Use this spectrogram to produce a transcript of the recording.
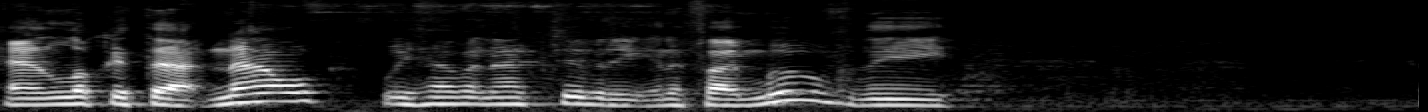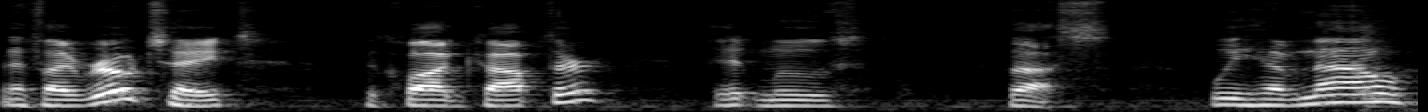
and look at that. Now we have an activity. And if I move the, and if I rotate the quadcopter, it moves thus. We have now,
